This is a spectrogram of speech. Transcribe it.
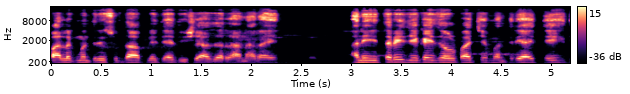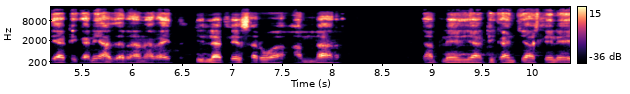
पालकमंत्रीसुद्धा आपले त्या दिवशी हजर राहणार आहेत. आणि इतरही जे काही जवळपासचे मंत्री आहेत ते त्या ठिकाणी हजर राहणार आहेत. जिल्ह्यातले सर्व आमदार आपले या ठिकाणचे असलेले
